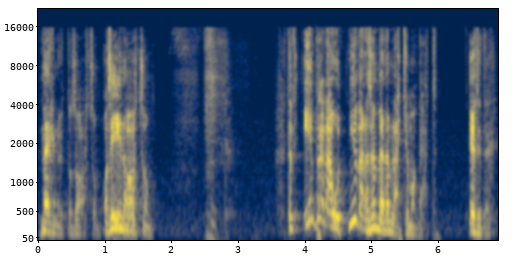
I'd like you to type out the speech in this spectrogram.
megnőtt az arcom. Az én arcom. Tehát én például, nyilván az ember nem látja magát. Értitek?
